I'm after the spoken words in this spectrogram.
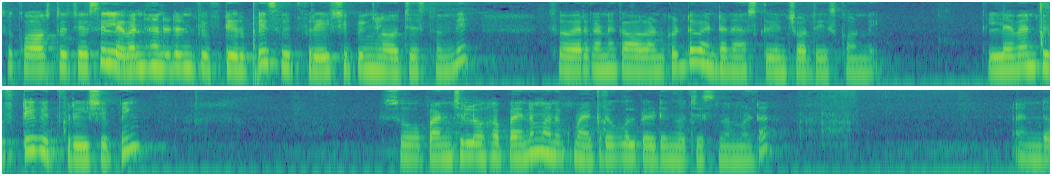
సో కాస్ట్ వచ్చేసి eleven hundred and fifty rupees with free షిప్పింగ్లో వచ్చేస్తుంది. సో ఎవరికైనా కావాలనుకుంటే వెంటనే స్క్రీన్ షాట్ తీసుకోండి. Eleven fifty with free shipping so పంచలోహ పైన మనకు మైక్రోగోల్ ప్లేటింగ్ వచ్చేస్తుంది అనమాట అండ్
